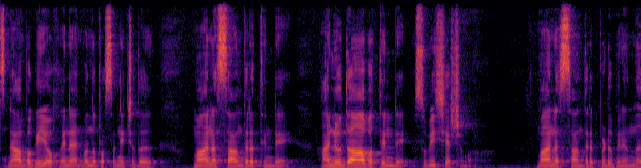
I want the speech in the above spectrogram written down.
സ്നാപക യോഹന്നാൻ വന്ന് പ്രസംഗിച്ചത് മാനസാന്തരത്തിന്റെ അനുതാപത്തിന്റെ സുവിശേഷമാണ്. മാനസാന്തരപ്പെടുവിനെന്ന്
